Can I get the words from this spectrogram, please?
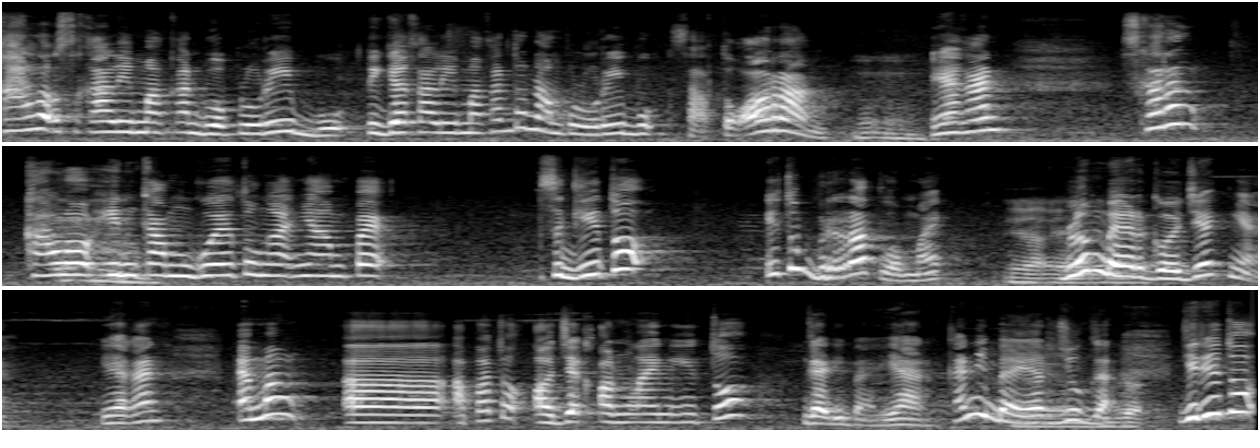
Kalau sekali makan 20 ribu, tiga kali makan tuh 60 ribu satu orang, Mm-mm. ya kan? Sekarang kalau income gue tuh nggak nyampe segitu, itu berat loh, Mike. Ya, ya, Belum ya. bayar gojeknya, ya kan? Emang eh, apa tuh ojek online itu nggak dibayar? Kan dibayar Ya, juga. juga. Jadi tuh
